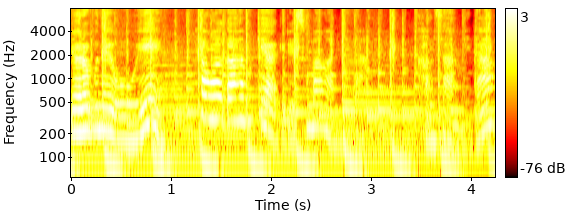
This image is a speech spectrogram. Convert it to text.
여러분의 오후에 평화가 함께하기를 소망합니다. 감사합니다.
